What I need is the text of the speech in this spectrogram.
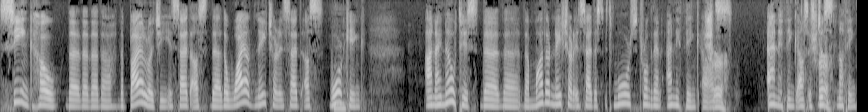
seeing how the the, the, the, the biology inside us, the, the wild nature inside us working. And I noticed the, the, the mother nature inside us, it's more strong than anything else. Sure. Anything else is Sure. just nothing.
